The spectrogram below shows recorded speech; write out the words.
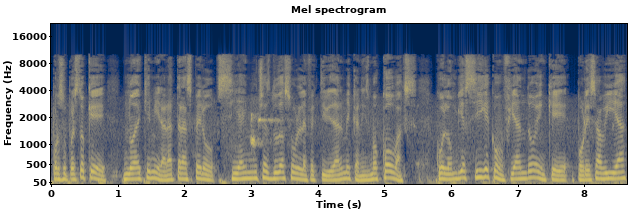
Por supuesto que no hay que mirar atrás, pero sí hay muchas dudas sobre la efectividad del mecanismo COVAX. Colombia sigue confiando en que por esa vía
